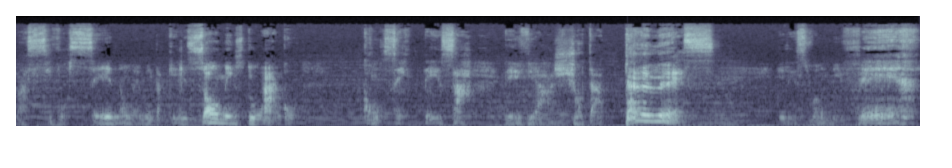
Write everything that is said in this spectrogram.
mas se você não é um daqueles homens do lago, com certeza teve a ajuda deles. Eles vão me ver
